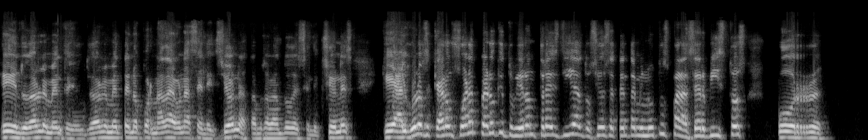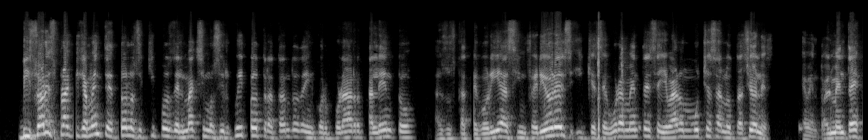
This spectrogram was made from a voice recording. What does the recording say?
Sí, indudablemente, indudablemente no por nada era una selección, estamos hablando de selecciones que algunos se quedaron fuera, pero que tuvieron tres días, 270 minutos para ser vistos por Visuales prácticamente de todos los equipos del máximo circuito, tratando de incorporar talento a sus categorías inferiores y que seguramente se llevaron muchas anotaciones. Eventualmente,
